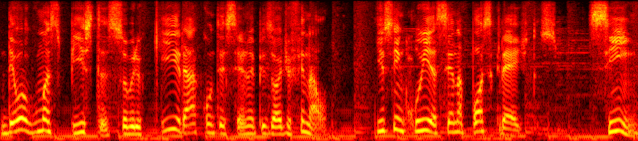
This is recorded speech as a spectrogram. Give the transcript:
deu algumas pistas sobre o que irá acontecer no episódio final. Isso inclui a cena pós-créditos. Sim,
